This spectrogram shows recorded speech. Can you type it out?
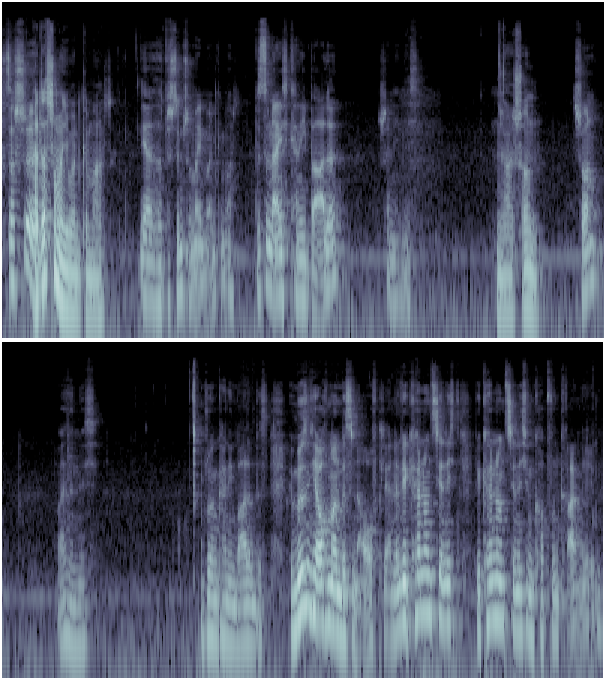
Ist doch schön. Hat das schon mal jemand gemacht? ja, das hat bestimmt schon mal jemand gemacht. Bist du denn eigentlich Kannibale? Wahrscheinlich nicht. Ja, schon. Schon? Weiß ich nicht. Ob du ein Kannibale bist. Wir müssen hier auch mal ein bisschen aufklären. ne? Wir können uns hier nicht, wir können uns hier nicht um Kopf und Kragen reden.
